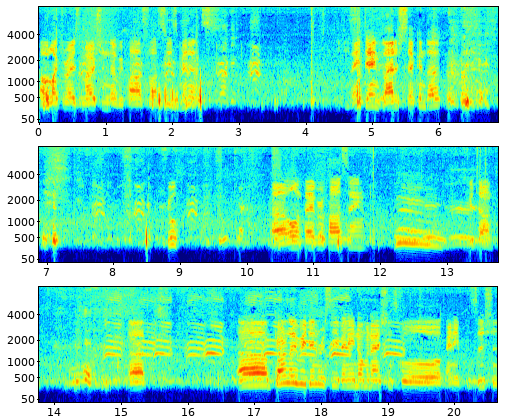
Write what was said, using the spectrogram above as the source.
I would like to raise the motion that we pass last year's minutes. I think Dan Gladish second that. Cool. Uh, all in favour of passing? Good time. Uh, um, currently, we didn't receive any nominations for any position.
